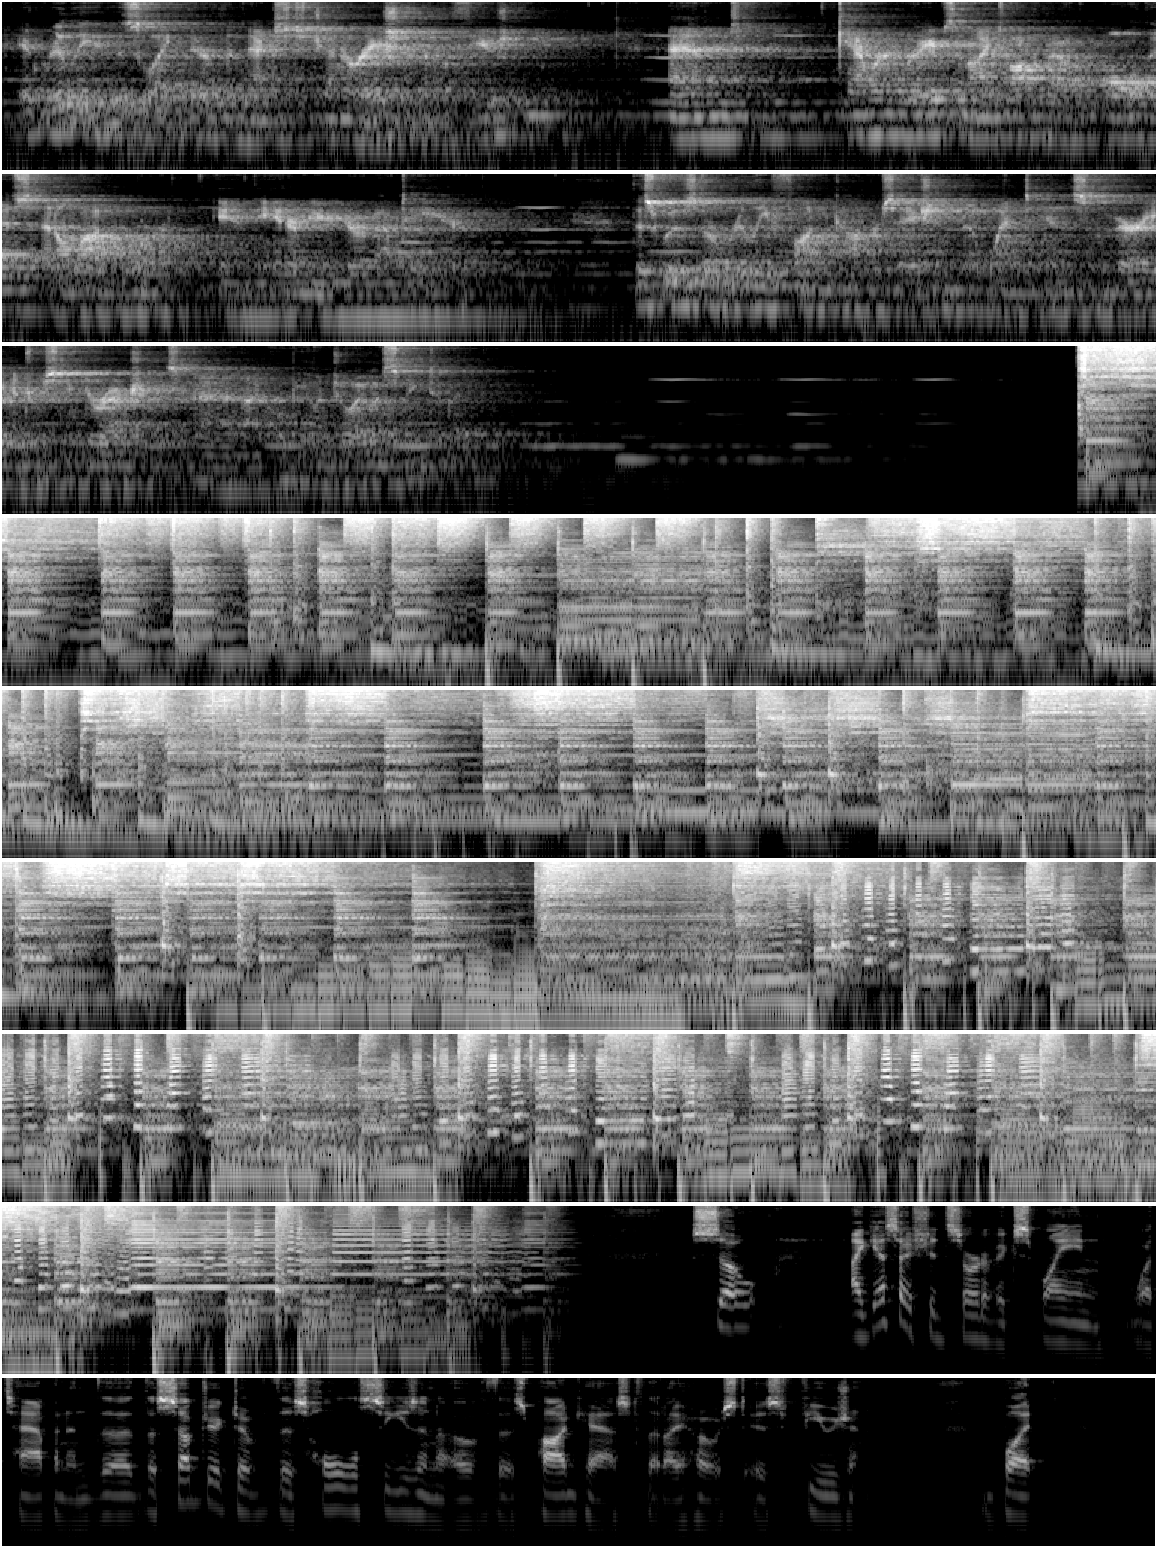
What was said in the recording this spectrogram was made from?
It really is like they're the next generation of fusion. And Cameron Graves and I talk about all this and a lot more in the interview you're about to hear. This was a really fun conversation that went in some very interesting directions, and I hope you enjoy listening to it. I should sort of explain what's happening. The the subject of this whole season of this podcast that I host is fusion. But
